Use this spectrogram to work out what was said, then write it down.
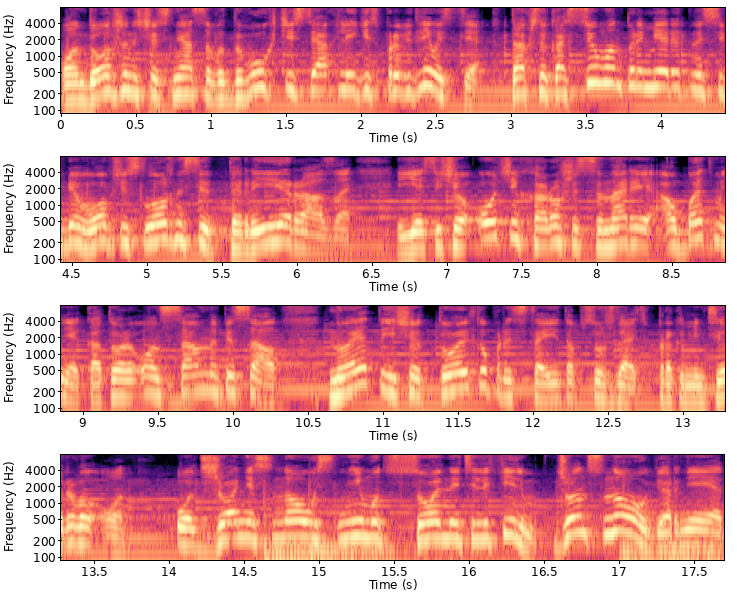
Он должен еще сняться в двух частях Лиги Справедливости, так что костюм он примерит на себе в общей сложности три раза. Есть еще очень хороший сценарий о Бэтмене, который он сам написал, но это еще только предстоит обсуждать, прокомментировал он. О Джоне Сноу снимут сольный телефильм. Джон Сноу, вернее,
